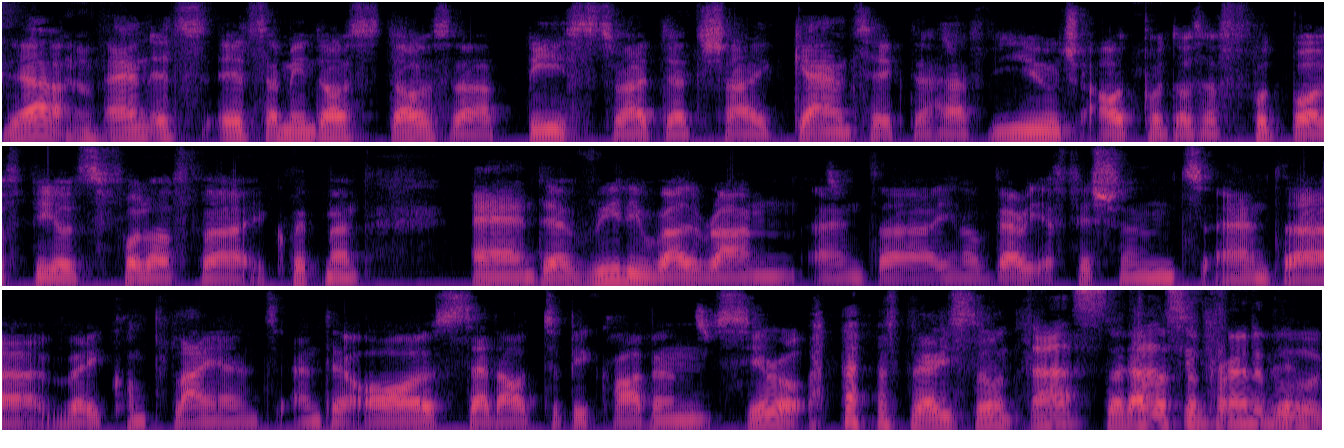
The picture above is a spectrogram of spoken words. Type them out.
Yeah. And it's it's i mean those those are beasts right? They're gigantic. They have huge output. Those are football fields full of uh, equipment and they're really well run and uh, you know very efficient and uh, very compliant and they're all set out to be carbon zero very soon that's so that that's incredible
